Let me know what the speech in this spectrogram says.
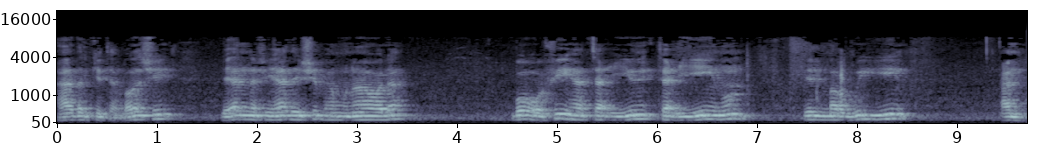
هذا الكتاب. هذا شيء لأن في هذه شبه مناولة بو فيها تعيين, تعيين للمروي عنه.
